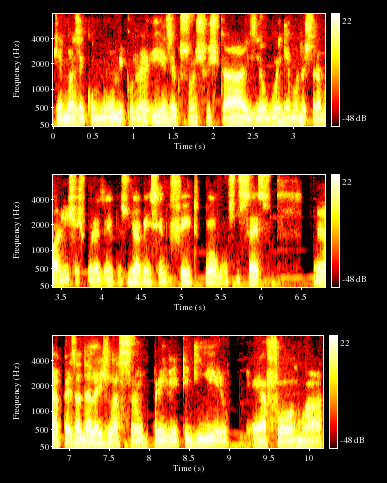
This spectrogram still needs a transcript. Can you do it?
que é mais econômico, né, em execuções fiscais e algumas demandas trabalhistas, por exemplo, isso já vem sendo feito com algum sucesso. Né, apesar da legislação prever que o dinheiro é a forma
